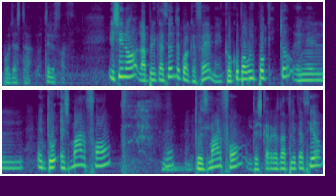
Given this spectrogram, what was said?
pues ya está, lo tienes fácil. Y si no, la aplicación de Quack FM, que ocupa muy poquito en, el, en tu smartphone. ¿eh? En tu smartphone descargas la aplicación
